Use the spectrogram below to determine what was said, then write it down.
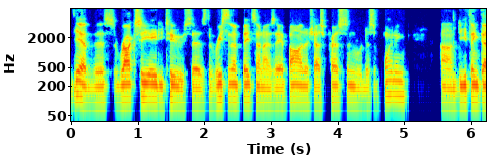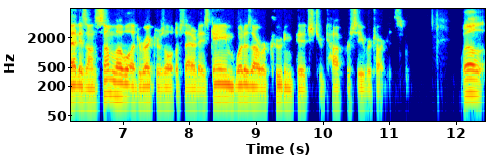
Yeah, this Roxy82 says the recent updates on Isaiah Bond and Shazz Preston were disappointing. Um, do you think that is on some level a direct result of Saturday's game? What is our recruiting pitch to top receiver targets? Well,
